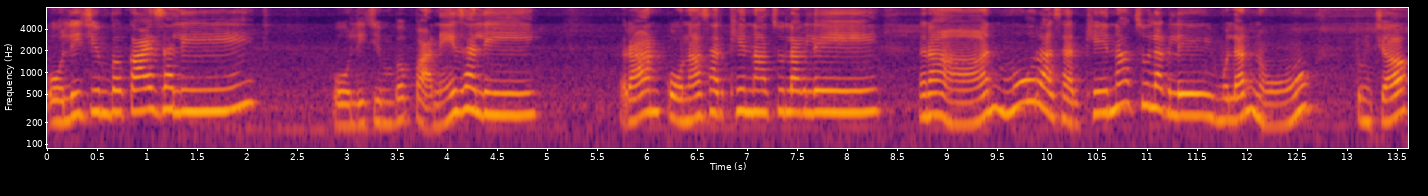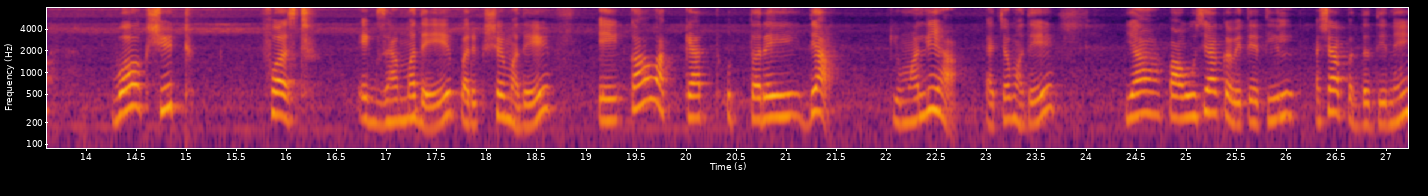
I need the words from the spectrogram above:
ओली चिंब काय झाली? ओली चिंब पाने झाली. रान कोणासारखे नाचू लागले? रान मोरासारखे नाचू लागले. मुलांनो तुमच्या वर्कशीट फर्स्ट एक्झाममध्ये परीक्षेमध्ये एका वाक्यात उत्तरे द्या. किंवा लिहा. त्याच्यामध्ये या पाऊस या कवितेतील अशा पद्धतीने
